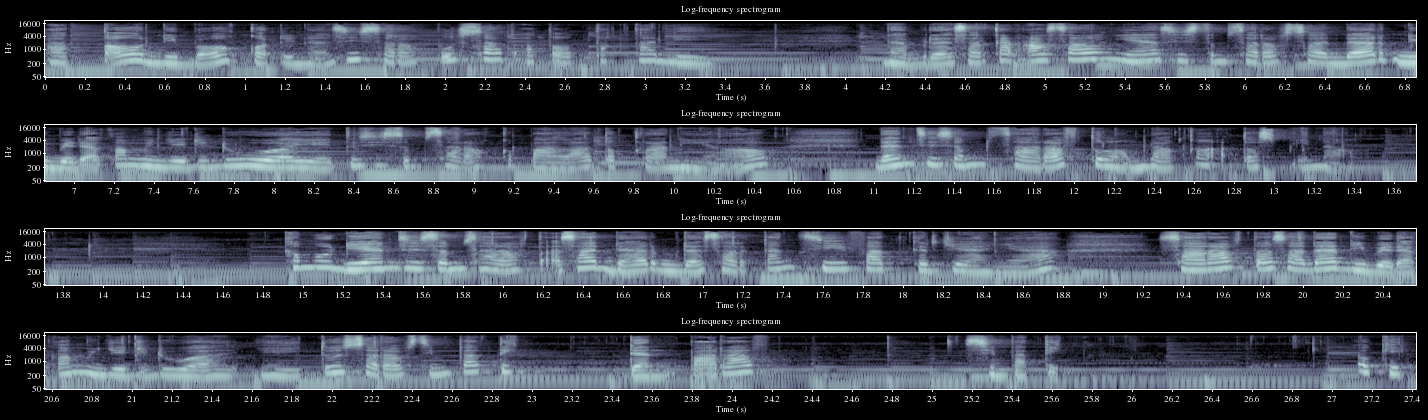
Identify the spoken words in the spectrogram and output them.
atau di bawah koordinasi saraf pusat atau otak tadi. Nah, berdasarkan asalnya, sistem saraf sadar dibedakan menjadi dua, yaitu sistem saraf kepala atau kranial dan sistem saraf tulang belakang atau spinal. Kemudian sistem saraf tak sadar berdasarkan sifat kerjanya, saraf tak sadar dibedakan menjadi dua, yaitu saraf simpatik dan paraf simpatik. Oke,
